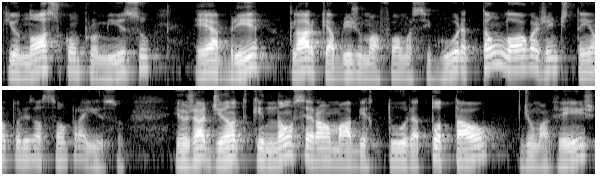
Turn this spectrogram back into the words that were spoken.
que o nosso compromisso é abrir, claro que abrir de uma forma segura, tão logo a gente tem autorização para isso. Eu já adianto que não será uma abertura total de uma vez,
